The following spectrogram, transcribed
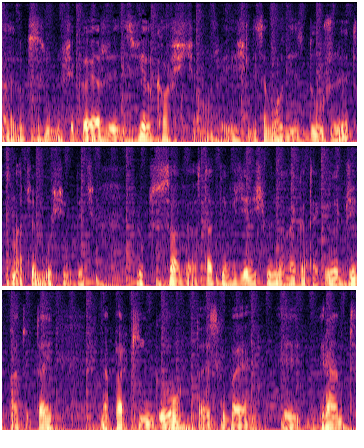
ale luksus mi się kojarzy z wielkością, że jeśli samochód jest duży, to znaczy musi być luksusowy. Ostatnio widzieliśmy nowego takiego Jeepa tutaj na parkingu. To jest chyba y, Grand,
